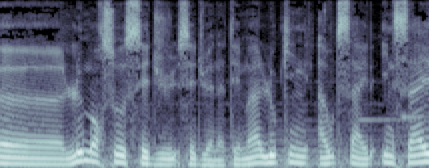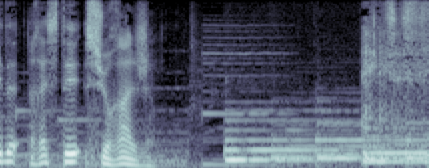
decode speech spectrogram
Euh, le morceau c'est du c'est du Anathema, Looking Outside Inside, restez sur Rage. Exocet.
